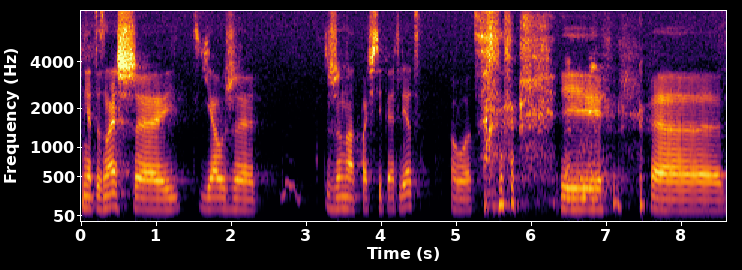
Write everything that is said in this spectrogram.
Нет, ты знаешь, э, я уже женат почти пять лет, вот. И э,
